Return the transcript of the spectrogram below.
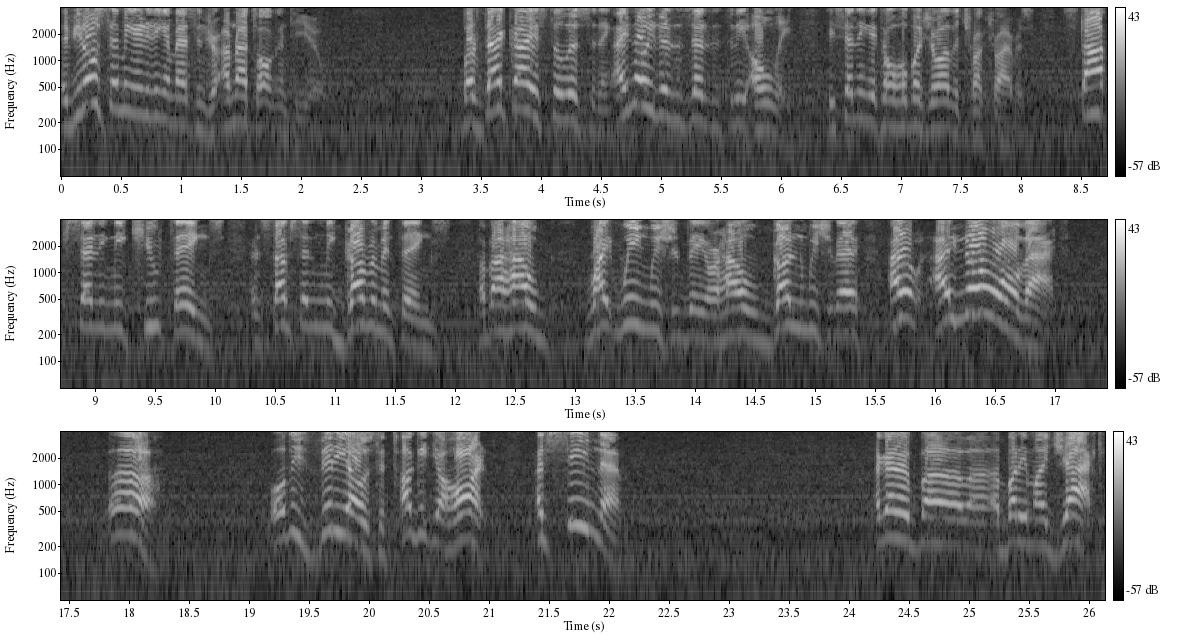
If you don't send me anything in Messenger, I'm not talking to you. But if that guy is still listening, I know he doesn't send it to me only. He's sending it to a whole bunch of other truck drivers. Stop sending me cute things and stop sending me government things about how right wing we should be or how gun we should be. I don't. I know all that. Ugh. All these videos to tug at your heart. I've seen them. I got a, uh, a buddy of mine, Jack.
